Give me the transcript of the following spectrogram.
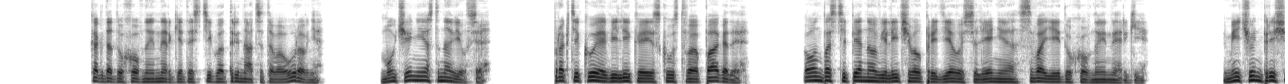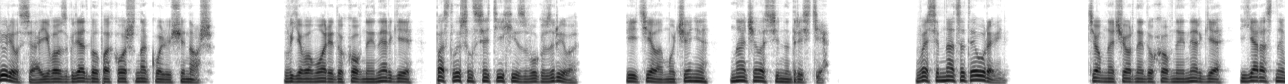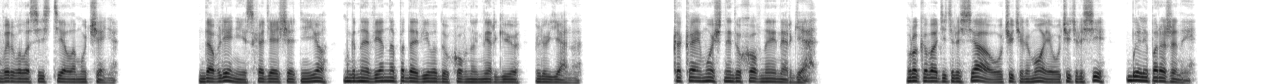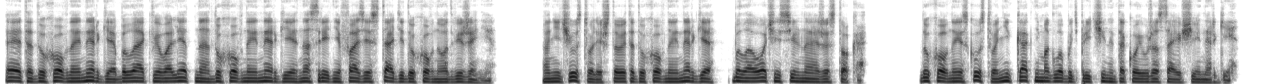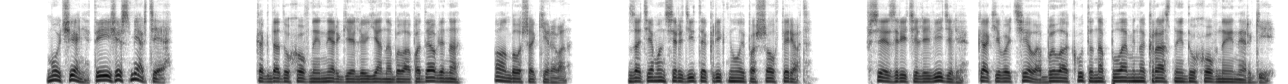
Когда духовная энергия достигла 13 уровня, мучение остановился. Практикуя великое искусство пагоды, он постепенно увеличивал предел усиления своей духовной энергии. Мичунь прищурился, а его взгляд был похож на колющий нож. В его море духовной энергии послышался тихий звук взрыва, и тело мучения начало сильно трясти. Восемнадцатый уровень. Темно-черная духовная энергия яростно вырвалась из тела мучения. Давление, исходящее от нее, мгновенно подавило духовную энергию Люяна. Какая мощная духовная энергия! Руководитель Сяо, учитель Мо и учитель Си были поражены. Эта духовная энергия была эквивалентна духовной энергии на средней фазе стадии духовного движения. Они чувствовали, что эта духовная энергия была очень сильная и жестока. Духовное искусство никак не могло быть причиной такой ужасающей энергии. «Мучень, ты ищешь смерти!» Когда духовная энергия Люяна была подавлена, он был шокирован. Затем он сердито крикнул и пошел вперед. Все зрители видели, как его тело было окутано пламенно-красной духовной энергией.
